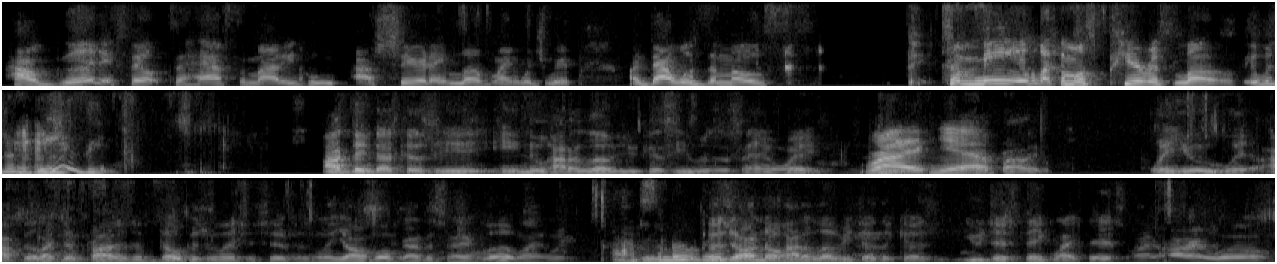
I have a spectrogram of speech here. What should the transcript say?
how good it felt to have somebody who I shared a love language with. Like that was the most to me, it was like the most purest love. It was just Mhm. easy. I think that's because he he knew how to love you because he was the same way. Right. Yeah. That probably when you when I feel like they're probably the dopest relationships is when y'all both got the same love language. Absolutely. because y'all know how to love each other because you just think like this like all right well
